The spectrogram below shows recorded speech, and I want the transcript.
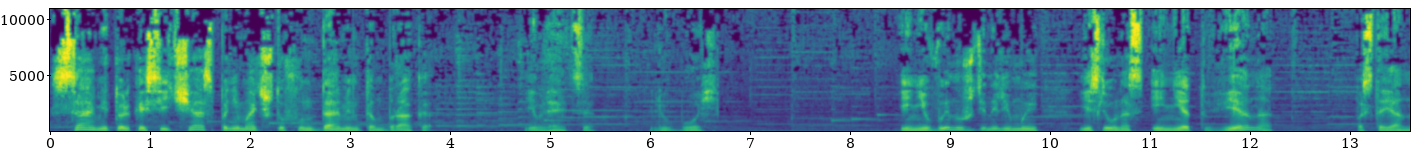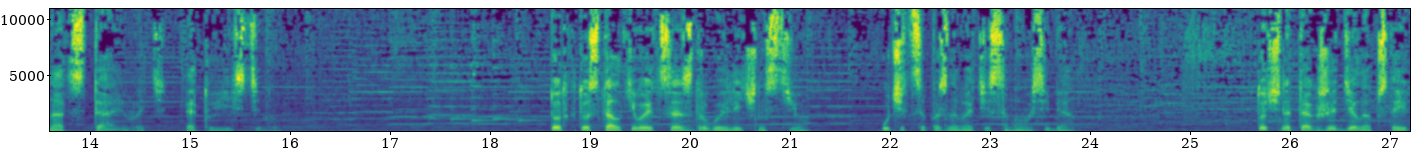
сами только сейчас понимать, что фундаментом брака является любовь? И не вынуждены ли мы, если у нас и нет вена, постоянно отстаивать эту истину? Тот, кто сталкивается с другой личностью, учится познавать и самого себя. Точно так же дело обстоит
